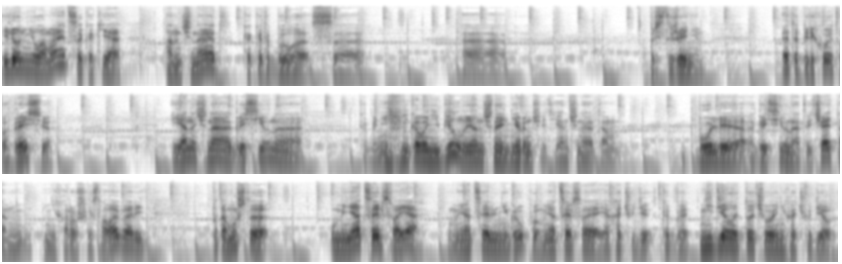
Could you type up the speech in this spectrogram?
Или он не ломается, как я, а начинает, как это было с э, пристыжением – это переходит в агрессию. И я начинаю агрессивно, как бы никого не бил, но я начинаю нервничать. Я начинаю там более агрессивно отвечать, там нехорошие слова говорить, потому что у меня цель своя. У меня цель не группа, у меня цель своя. Я хочу как бы не делать то, чего я не хочу делать.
